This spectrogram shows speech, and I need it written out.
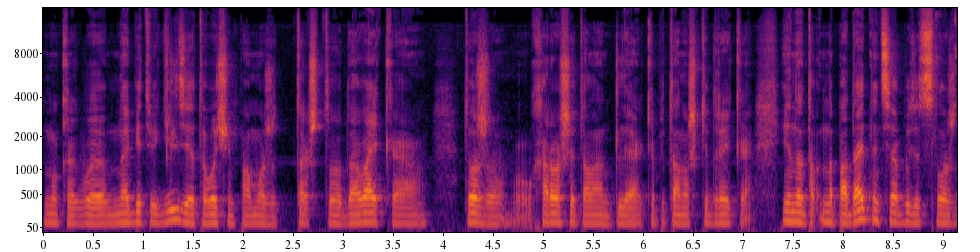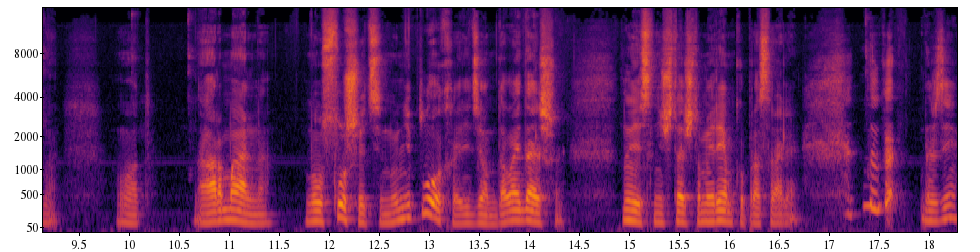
Ну, как бы на битве гильдии это очень поможет. Так что давай-ка тоже хороший талант для капитанушки Дрейка. И нападать на тебя будет сложно. Вот. Нормально. Ну, слушайте, ну неплохо идем. Давай дальше. Ну, если не считать, что мы ремку просрали. Ну-ка, подожди.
